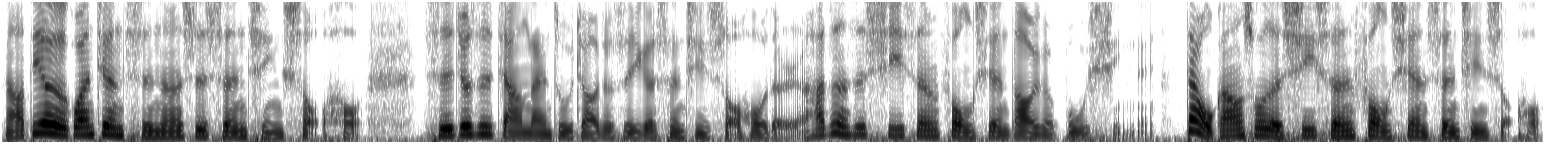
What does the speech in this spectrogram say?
然后第二个关键词呢是深情守候，其实就是讲男主角就是一个深情守候的人，他真的是牺牲奉献到一个不行哎。但我刚刚说的牺牲奉献、深情守候，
